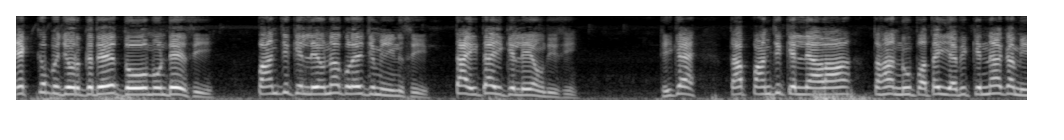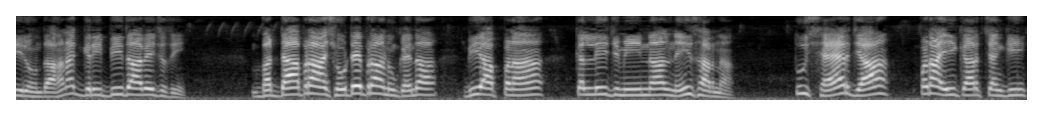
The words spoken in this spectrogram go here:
ਇੱਕ ਬਜ਼ੁਰਗ ਦੇ ਦੋ ਮੁੰਡੇ ਸੀ। 5 ਕਿੱਲੇ ਉਹਨਾਂ ਕੋਲੇ ਜ਼ਮੀਨ ਸੀ। 2.5 2.5 ਕਿੱਲੇ ਆਉਂਦੀ ਸੀ। ਠੀਕ ਹੈ? ਤਾਂ 5 ਕਿੱਲਿਆਂ ਵਾਲਾ ਤੁਹਾਨੂੰ ਪਤਾ ਹੀ ਆ ਵੀ ਕਿੰਨਾ ਕੁ ਅਮੀਰ ਹੁੰਦਾ, ਹਨਾ? ਗਰੀਬੀ ਦਾਅਵੇ 'ਚ ਸੀ। ਵੱਡਾ ਭਰਾ ਛੋਟੇ ਭਰਾ ਨੂੰ ਕਹਿੰਦਾ ਵੀ ਆਪਣਾ ਕੱਲੀ ਜ਼ਮੀਨ ਨਾਲ ਨਹੀਂ ਸਰਨਾ। ਤੂੰ ਸ਼ਹਿਰ ਜਾ, ਪੜ੍ਹਾਈ ਕਰ ਚੰਗੀ,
